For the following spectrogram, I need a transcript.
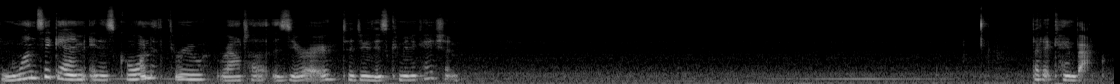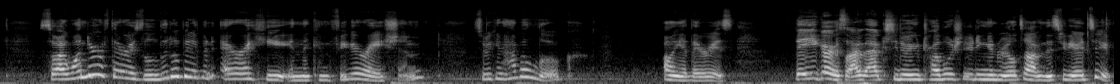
And once again, it has gone through router zero to do this communication. But it came back. So I wonder if there is a little bit of an error here in the configuration. So we can have a look. Oh yeah, there is. There you go. So I'm actually doing troubleshooting in real time in this video too.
